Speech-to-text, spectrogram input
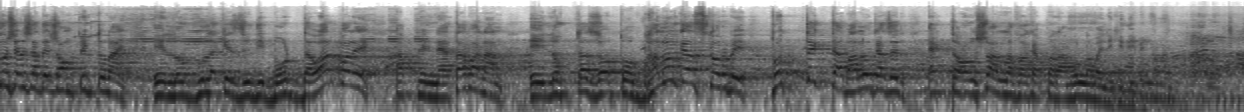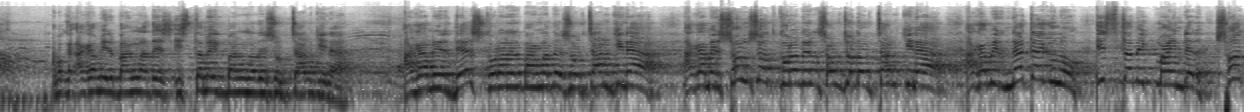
ঘোষের সাথে সম্পৃক্ত নাই, এই লোকগুলাকে যদি ভোট দেওয়ার পরে আপনি নেতা বানান, এই লোকটা যত ভালো কাজ করবে, প্রত্যেকটা ভালো কাজের একটা অংশ আল্লাহ আপনার আমল নামায় লিখে দিবেন। আমাকে আগামীর বাংলাদেশ, ইসলামিক বাংলাদেশ হোক চান কিনা আগামীর দেশ কোরআনের বাংলাদেশ চান কিনা? আগামীর সংসদ কোরআনের সংসদ চান কিনা? আগামীর নেতাগুলো ইসলামিক মাইন্ডের সৎ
